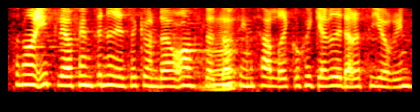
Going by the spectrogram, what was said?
Sen har han ytterligare 59 sekunder att avsluta sin tallrik och skicka vidare till juryn.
